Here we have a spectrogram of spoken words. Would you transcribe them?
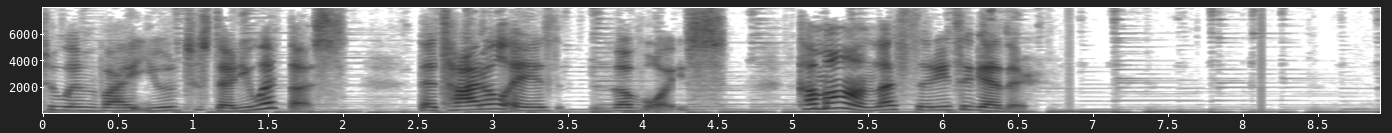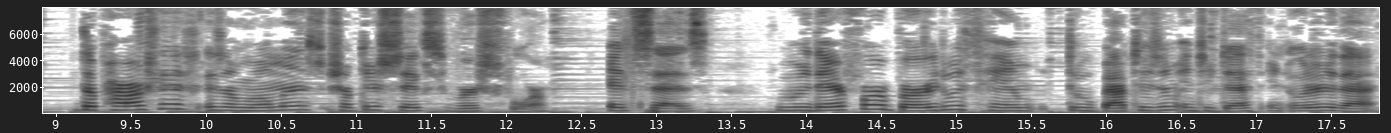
to invite you to study with us. The title is The Voice. Come on, let's study together. The text is in Romans chapter 6 verse 4. It says, "We were therefore buried with him through baptism into death in order that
